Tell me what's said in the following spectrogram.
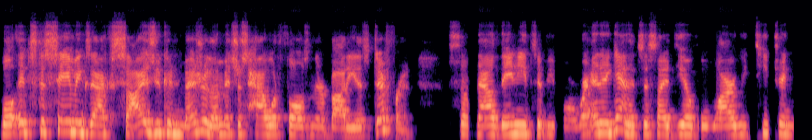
Well, it's the same exact size. You can measure them. It's just how it falls in their body is different. So now they need to be more aware. And again, it's this idea of well, why are we teaching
